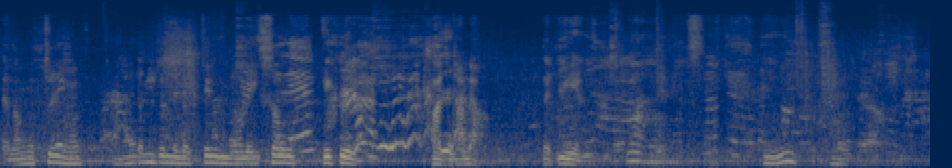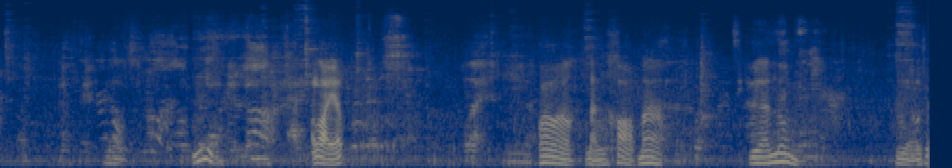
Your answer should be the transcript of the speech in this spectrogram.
แต่น้องน้ำจิ้มครับน้ำจิ้มเป็นน้ำจิ้มเลส้มนี่คืออาจจะทำแบบละเอียดอืม อืมอร่อยครับก็หนังขอบมาก เนื้อนุ่ม เหนียวส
